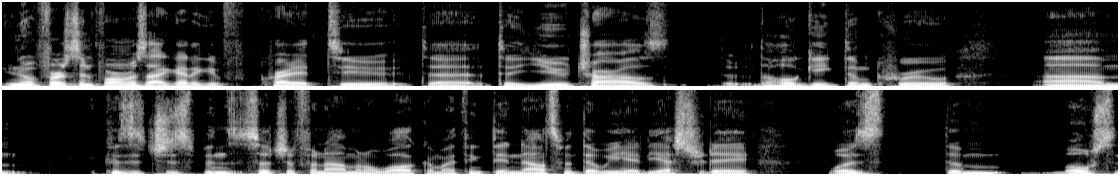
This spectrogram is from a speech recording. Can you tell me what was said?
you know, first and foremost, I got to give credit to to to you, Charles, the, the whole Geekdom crew, um, because it's just been such a phenomenal welcome. I think the announcement that we had yesterday was the most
